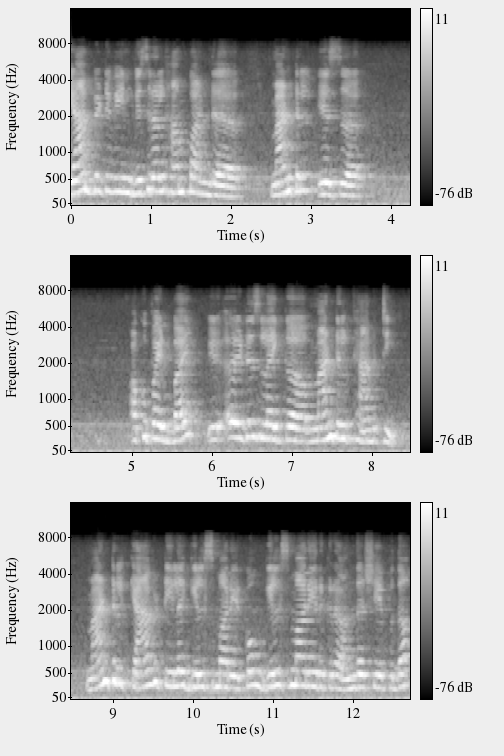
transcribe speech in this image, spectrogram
gap between visceral hump and mantle is occupied by it is like mantle cavity mantle கேவிட்டியில் கில்ஸ் மாதிரி இருக்கும். கில்ஸ் மாதிரி இருக்கிற அந்த ஷேப் தான்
